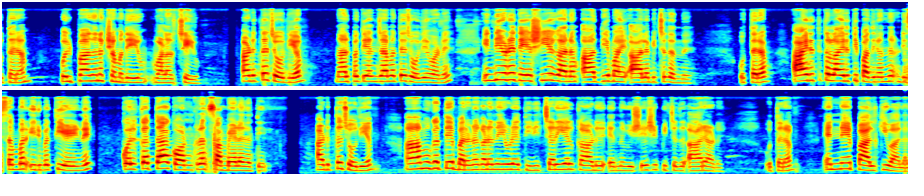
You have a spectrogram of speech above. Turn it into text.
ഉത്തരം ഉൽപാദനക്ഷമതയും വളർച്ചയും. അടുത്ത ചോദ്യം നാൽപ്പത്തി അഞ്ചാമത്തെ ചോദ്യമാണ് ഇന്ത്യയുടെ ദേശീയ ഗാനം ആദ്യമായി ആലപിച്ചതെന്ന്. ഉത്തരം ആയിരത്തി തൊള്ളായിരത്തി പതിനൊന്ന് ഡിസംബർ ഇരുപത്തിയേഴിന് കൊൽക്കത്ത കോൺഗ്രസ് സമ്മേളനത്തിൽ. അടുത്ത ചോദ്യം ആമുഖത്തെ ഭരണഘടനയുടെ തിരിച്ചറിയൽ കാർഡ് എന്ന് വിശേഷിപ്പിച്ചത് ആരാണ്? ഉത്തരം എൻ. എ. പാൽക്കിവാല.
